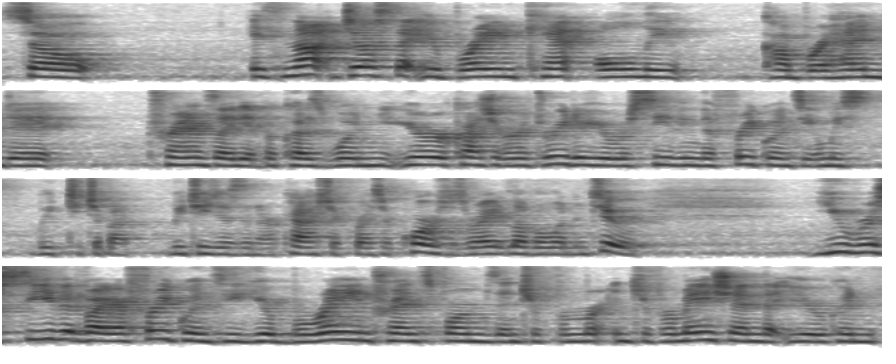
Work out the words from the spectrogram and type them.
So it's not just that your brain can't only comprehend it, translate it because when you're a Akashic Records reader, you're receiving the frequency, and we we teach about we teach this in our Akashic Records courses, right? Level one and two. You receive it via frequency. Your brain transforms into information that you can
